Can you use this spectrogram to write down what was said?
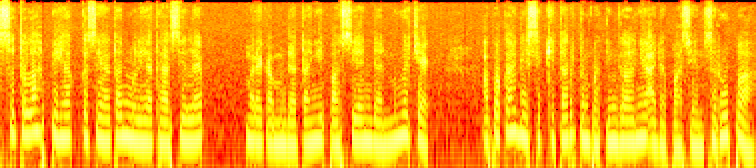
Setelah pihak kesehatan melihat hasil lab, mereka mendatangi pasien dan mengecek apakah di sekitar tempat tinggalnya ada pasien serupa.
